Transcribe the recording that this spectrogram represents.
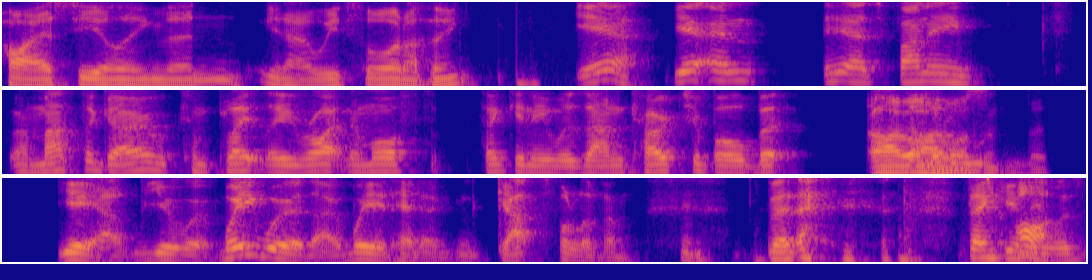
higher ceiling than you know we thought. I think. Yeah, yeah, and yeah, it's funny. A month ago, completely writing him off, thinking he was uncoachable. But oh, I, The I wasn't, but yeah, you were. We were though. We had had a guts full of him, but thinking Oh. there was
